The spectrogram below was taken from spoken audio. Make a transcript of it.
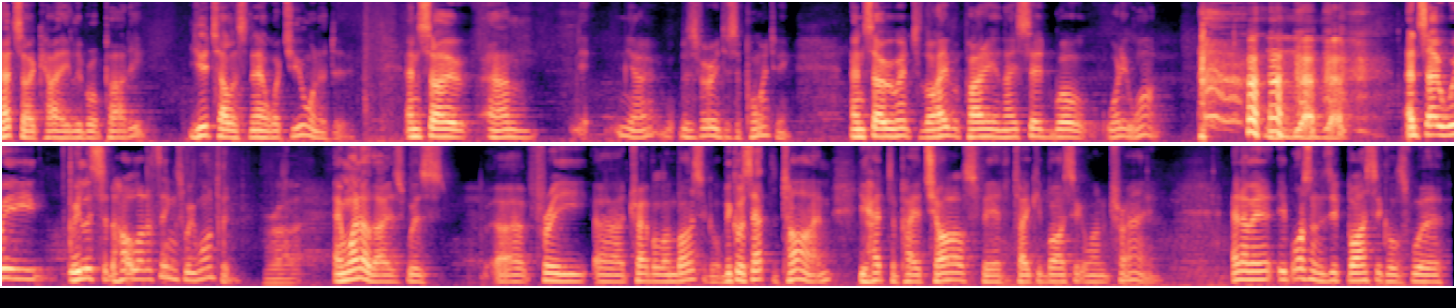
that's okay, Liberal Party you tell us now what you want to do. And so, um, you know, it was very disappointing. And so we went to the Labor Party and they said, well, what do you want? and so we, we listed a whole lot of things we wanted. Right. And one of those was uh, free uh, travel on bicycle because at the time you had to pay a child's fare to take your bicycle on a train. And I mean, it wasn't as if bicycles were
